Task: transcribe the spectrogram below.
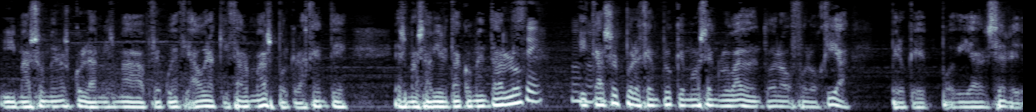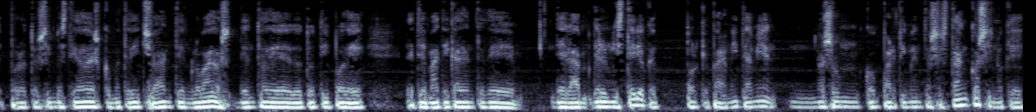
y más o menos con la misma frecuencia. Ahora quizás más, porque la gente es más abierta a comentarlo. Sí. Uh -huh. Y casos, por ejemplo, que hemos englobado dentro de la ufología, pero que podían ser eh, por otros investigadores, como te he dicho antes, englobados dentro de, de otro tipo de, de, temática, dentro de, la, del misterio, que porque para mí también no son compartimentos estancos, sino que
